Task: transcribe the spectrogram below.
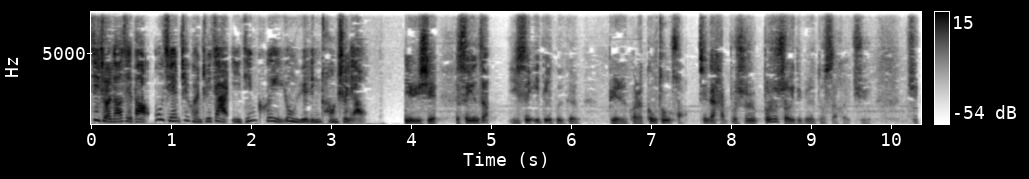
记者了解到，目前这款支架已经可以用于临床治疗。有一些适应症，医生一定会跟。病人过来沟通好，现在还不是不是所有的病人都适合去去。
